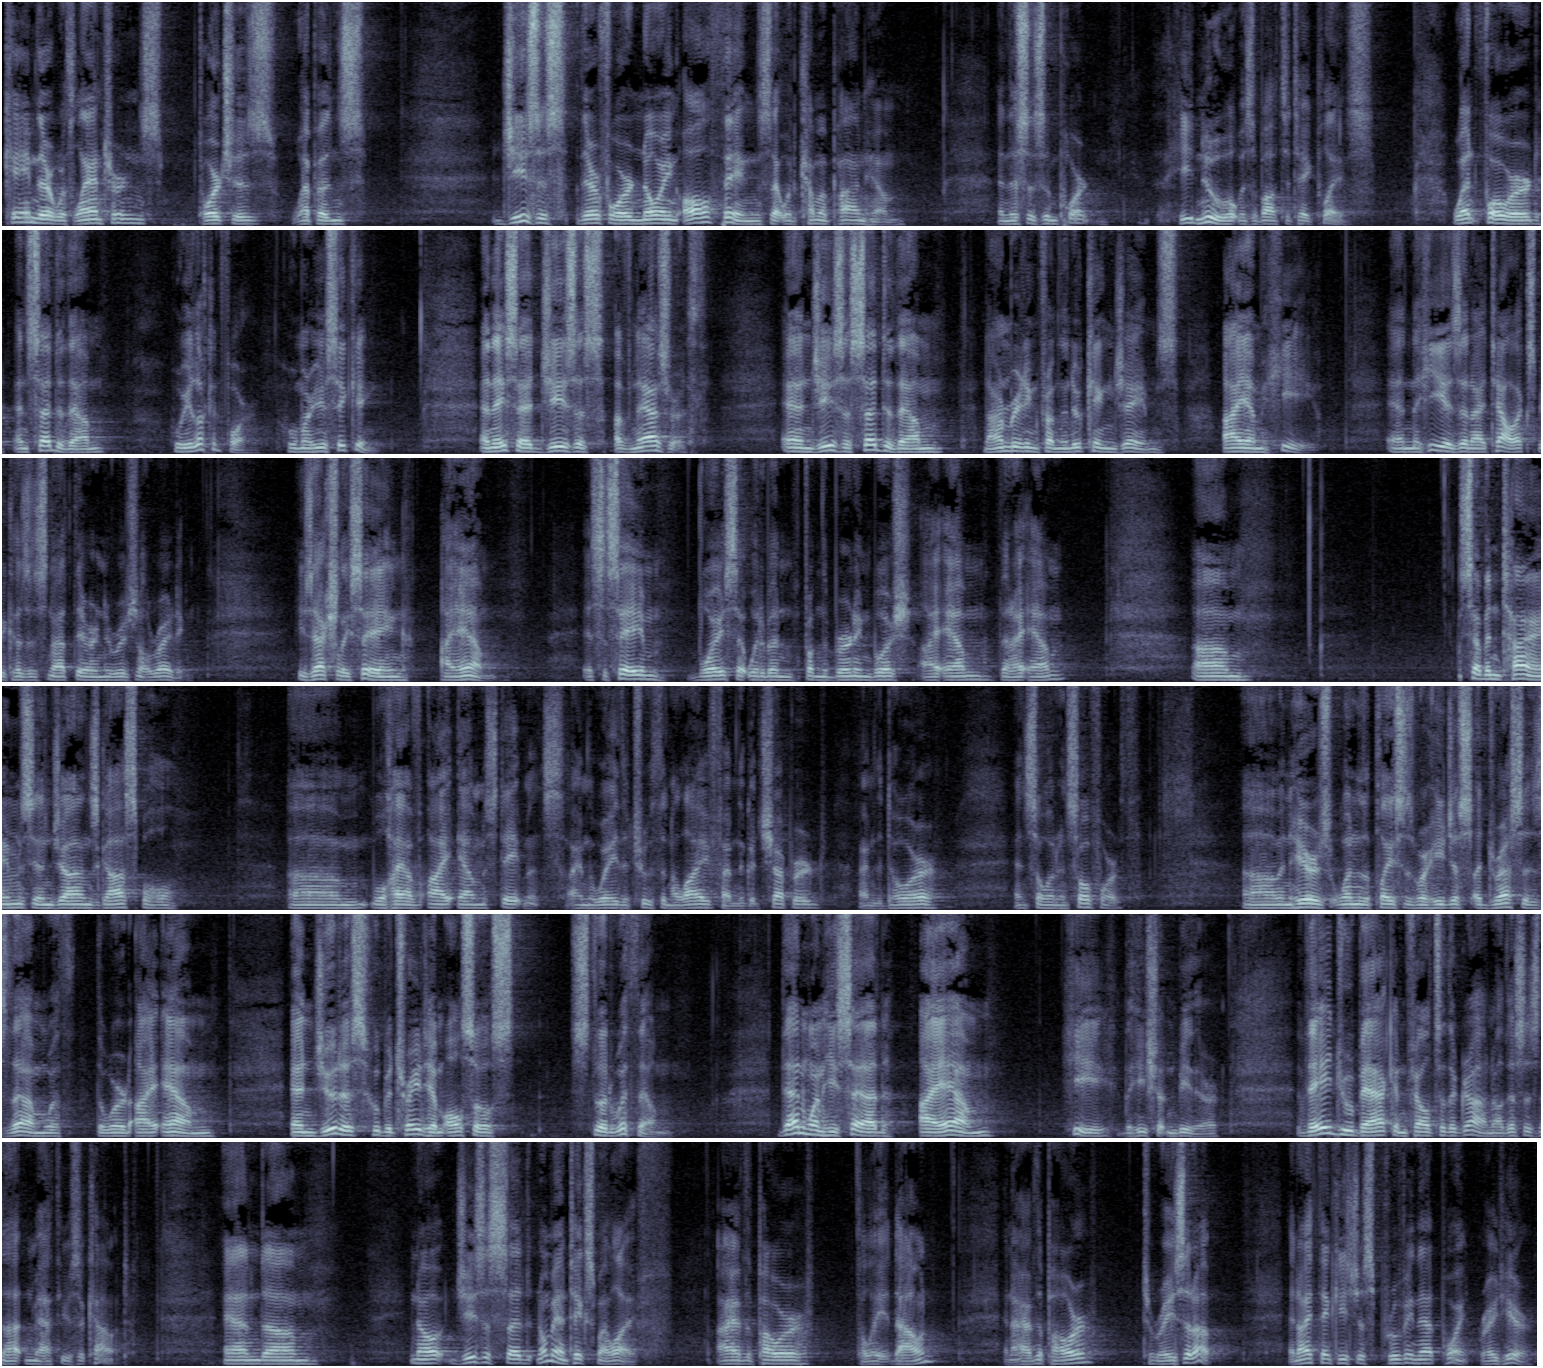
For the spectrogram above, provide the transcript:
came there with lanterns, torches, weapons. Jesus, therefore, knowing all things that would come upon him, and this is important, he knew what was about to take place, went forward and said to them, Who are you looking for? Whom are you seeking? And they said, Jesus of Nazareth. And Jesus said to them, Now I'm reading from the New King James, I am He. And the He is in italics because it's not there in the original writing. He's actually saying, I am. It's the same voice that would have been from the burning bush, I am that I am. Um, seven times in John's Gospel, um, we'll have I am statements. I am the way, the truth, and the life. I'm the good shepherd. I'm the door, and so on and so forth. Um, and here's one of the places where he just addresses them with the word I am. And Judas, who betrayed him, also st- stood with them. Then, when he said, I am, he, the he shouldn't be there, they drew back and fell to the ground. Now, this is not in Matthew's account. And, um, you know, Jesus said, No man takes my life. I have the power to lay it down, and I have the power to raise it up. And I think he's just proving that point right here.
